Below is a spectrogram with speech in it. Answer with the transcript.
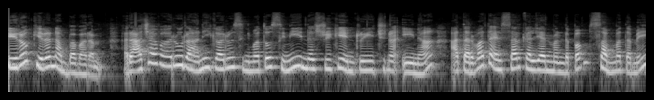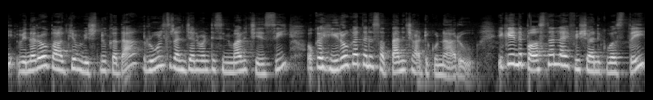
హీరో కిరణ్ అంబవరం. రాజావారు రాణి గారు సినిమాతో సినీ ఇండస్ట్రీకి ఎంట్రీ ఇచ్చిన ఈయన ఆ తర్వాత ఎస్ఆర్ కళ్యాణ్ మండపం సమ్మతమే వినరో భాగ్యం విష్ణు కథ రూల్స్ రంజన్ వంటి సినిమాలు చేసి ఒక హీరోగా తన సత్తాని చాటుకున్నారు. ఇక ఈయన పర్సనల్ లైఫ్ విషయానికి వస్తే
